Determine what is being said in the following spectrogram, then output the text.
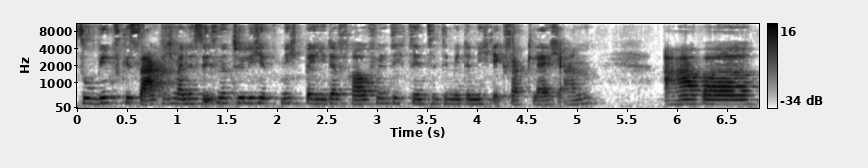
So wird es gesagt. Ich meine, es ist natürlich jetzt nicht bei jeder Frau, fühlen sich 10 cm nicht exakt gleich an. Aber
